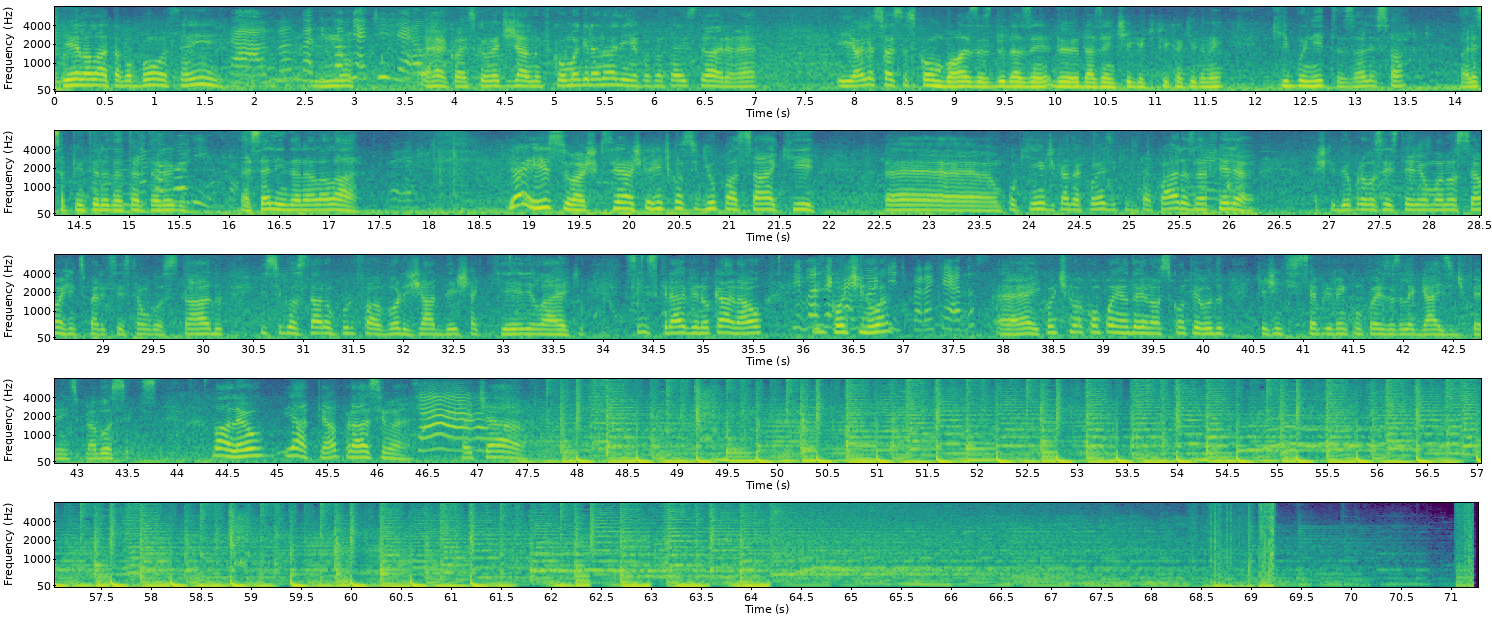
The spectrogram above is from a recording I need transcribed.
E ela lá, tava bom essa aí? Tava, comi a tigela. É, quase comi a tigela. Não ficou uma granolinha pra contar a história, né? E olha só essas combosas do, das, do, das antigas que ficam aqui também. Que bonitas, olha só. Olha essa pintura da tartaruga. Essa é linda, né, Lala? É. E é isso, acho que, acho que a gente conseguiu passar aqui é, um pouquinho de cada coisa aqui de Taquaras, né, filha? Acho que deu para vocês terem uma noção, a gente espera que vocês tenham gostado. E se gostaram, por favor, já deixa aquele like. Se inscreve no canal e continua É, e continua acompanhando aí o nosso conteúdo, que a gente sempre vem com coisas legais e diferentes para vocês. Valeu e até a próxima. Tchau, tchau. tchau.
